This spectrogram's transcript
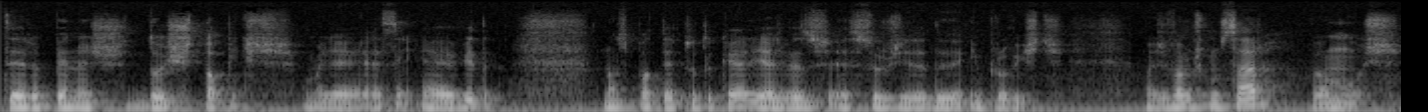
ter apenas dois tópicos, mas é assim, é a vida. Não se pode ter tudo o que quer e às vezes é surgida de improvistos. Mas vamos começar? Vamos!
